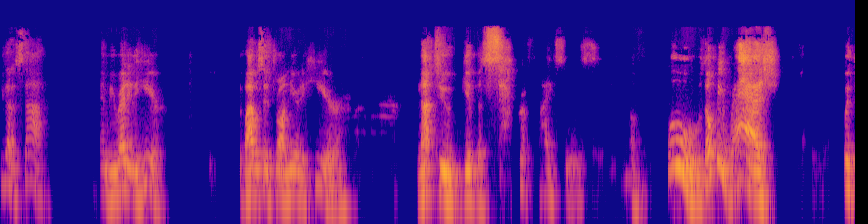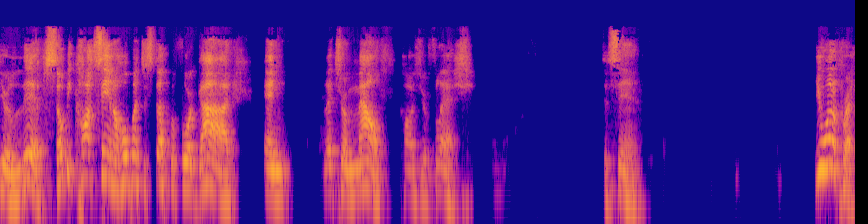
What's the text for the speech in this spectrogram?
you got to stop and be ready to hear. The Bible says, draw near to hear, not to give the sacrifices of fools. Don't be rash with your lips. Don't be caught saying a whole bunch of stuff before God and let your mouth cause your flesh to sin. You want to pray.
